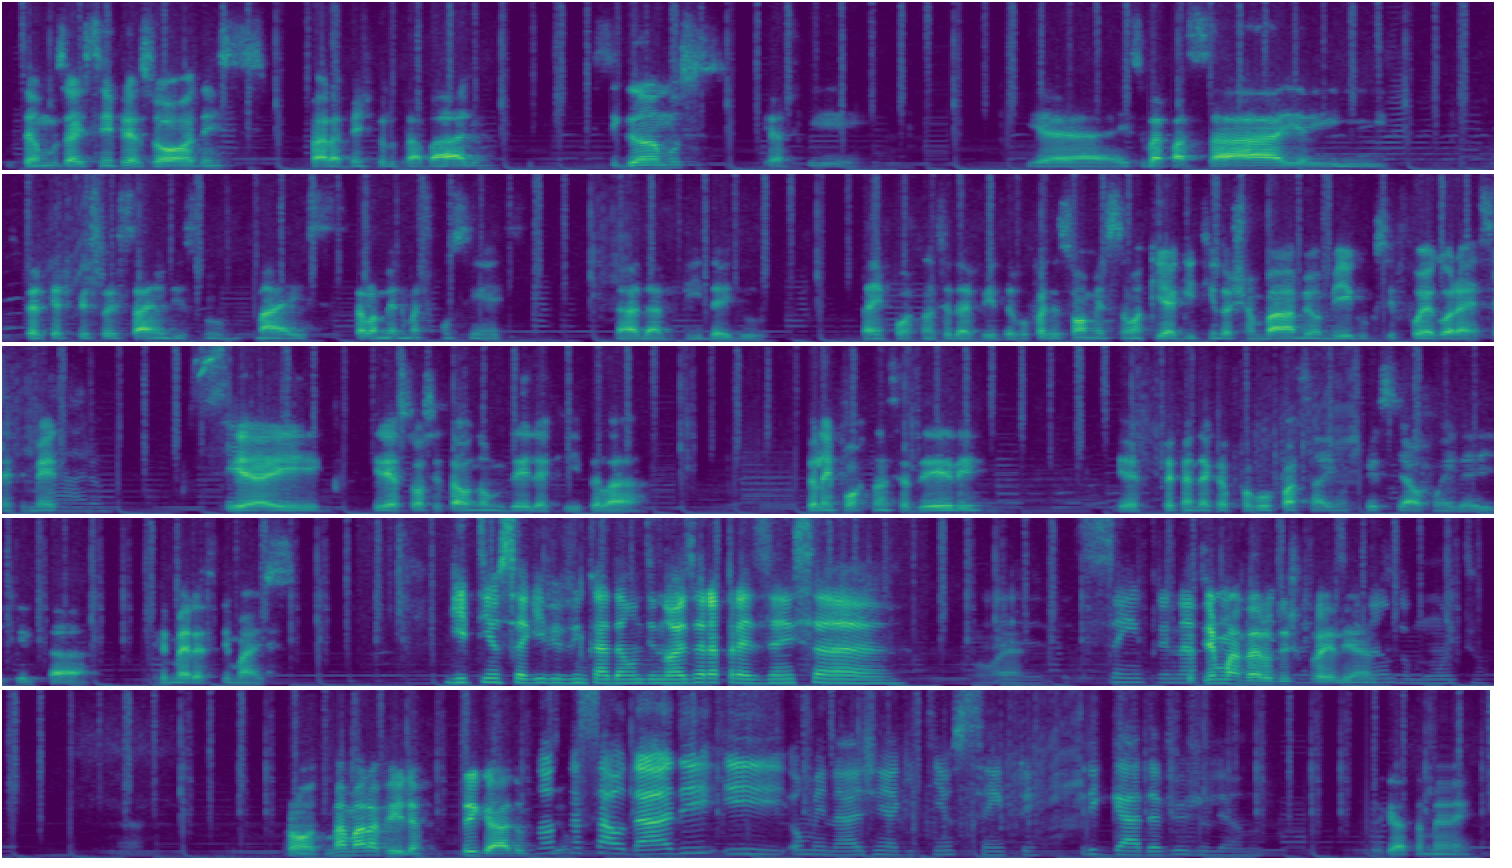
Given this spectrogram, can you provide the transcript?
Estamos aí sempre às ordens. Parabéns pelo trabalho. Sigamos. Eu acho que é, isso vai passar e, e, espero que as pessoas saiam disso mais, pelo menos mais conscientes da, da vida e do, da importância da vida. Eu vou fazer só uma menção aqui a Guitinho da Xambá, meu amigo que se foi agora recentemente. Claro. Sim. E aí, queria só citar o nome dele aqui pela, pela importância dele. E a Pecaneca, por favor, faça aí um especial com ele aí, que ele tá. Ele merece demais. Guitinho segue vivo em cada um de nós, era presença Não é? Sempre, né? Tinha mandado o disco pra ele antes. muito. Pronto, mas maravilha. Obrigado. Nossa viu? saudade e homenagem a Guitinho sempre. Obrigada, viu, Juliano? Obrigado também.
